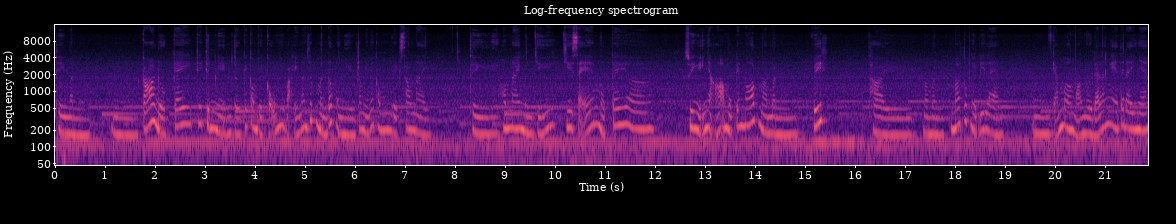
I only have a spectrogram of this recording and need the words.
thì mình um, có được cái cái kinh nghiệm từ cái công việc cũ như vậy nó giúp mình rất là nhiều trong những cái công việc sau này thì hôm nay mình chỉ chia sẻ một cái uh, suy nghĩ nhỏ ở một cái nốt mà mình viết thời mà mình mới tốt nghiệp đi làm. Cảm ơn mọi người đã lắng nghe tới đây nha.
